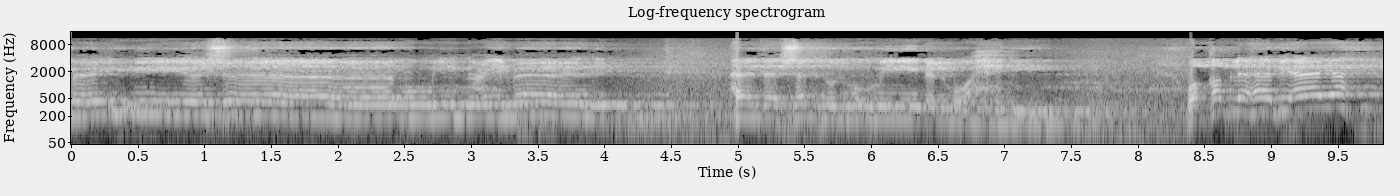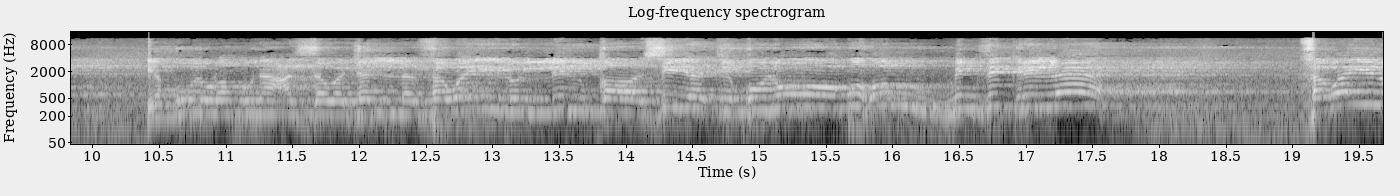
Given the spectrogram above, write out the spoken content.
من يشاء من عباده. هذا شأن المؤمنين الموحدين. وقبلها بآية يقول ربنا عز وجل فويل للقاسية قلوبهم من ذكر الله فويل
